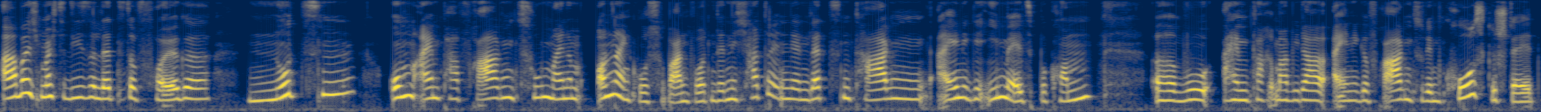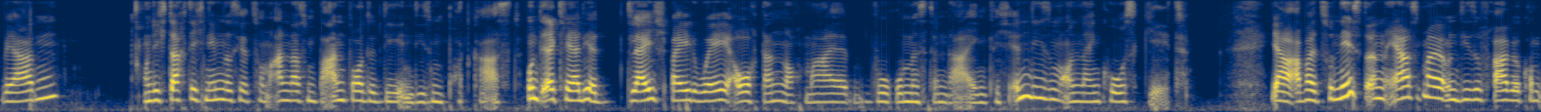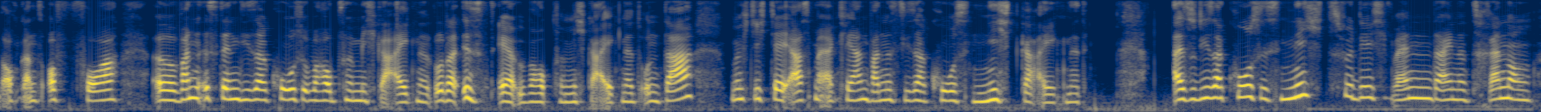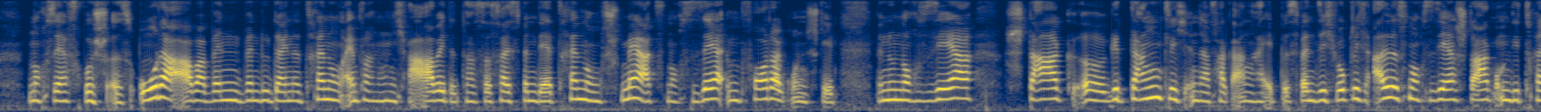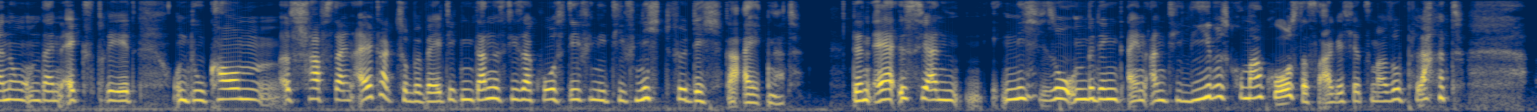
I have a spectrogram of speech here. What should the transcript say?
Aber ich möchte diese letzte Folge nutzen, um ein paar Fragen zu meinem Online-Kurs zu beantworten. Denn ich hatte in den letzten Tagen einige E-Mails bekommen, äh, wo einfach immer wieder einige Fragen zu dem Kurs gestellt werden. Und ich dachte, ich nehme das jetzt zum Anlass und beantworte die in diesem Podcast. Und erkläre dir gleich, by the way, auch dann nochmal, worum es denn da eigentlich in diesem Online-Kurs geht. Ja, aber zunächst dann erstmal, und diese Frage kommt auch ganz oft vor, äh, wann ist denn dieser Kurs überhaupt für mich geeignet oder ist er überhaupt für mich geeignet? Und da möchte ich dir erstmal erklären, wann ist dieser Kurs nicht geeignet. Also dieser Kurs ist nichts für dich, wenn deine Trennung noch sehr frisch ist oder aber wenn, wenn du deine Trennung einfach noch nicht verarbeitet hast. Das heißt, wenn der Trennungsschmerz noch sehr im Vordergrund steht, wenn du noch sehr stark äh, gedanklich in der Vergangenheit bist, wenn sich wirklich alles noch sehr stark um die Trennung, um deinen Ex dreht und du kaum es schaffst, deinen Alltag zu bewältigen, dann ist dieser Kurs definitiv nicht für dich geeignet. Denn er ist ja nicht so unbedingt ein Anti-Liebeskummer-Kurs, das sage ich jetzt mal so platt.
